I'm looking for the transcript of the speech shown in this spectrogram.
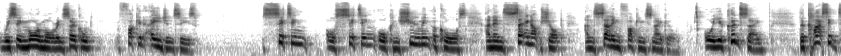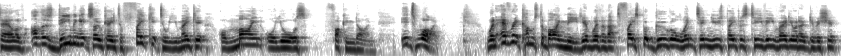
we're seeing more and more in so called fucking agencies sitting or sitting or consuming a course and then setting up shop and selling fucking snake oil. Or you could say, the classic tale of others deeming it's okay to fake it till you make it on mine or yours fucking dime. It's why, whenever it comes to buying media, whether that's Facebook, Google, LinkedIn, newspapers, TV, radio, I don't give a shit,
